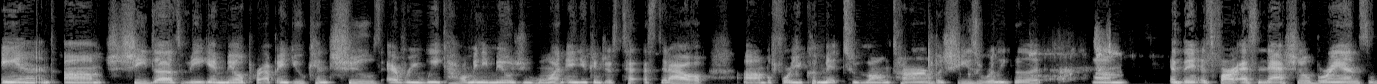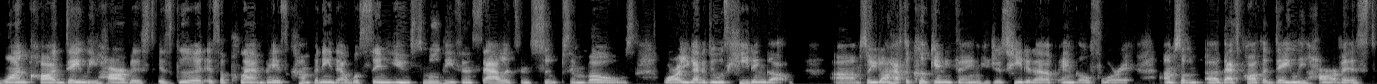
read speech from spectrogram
and um, she does vegan meal prep and you can choose every week how many meals you want and you can just test it out um, before you commit to long term but she's really good um, and then as far as national brands one called daily harvest is good it's a plant-based company that will send you smoothies and salads and soups and bowls where all you got to do is heat and go um, so you don't have to cook anything. You just heat it up and go for it. Um, so uh, that's called the Daily Harvest.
